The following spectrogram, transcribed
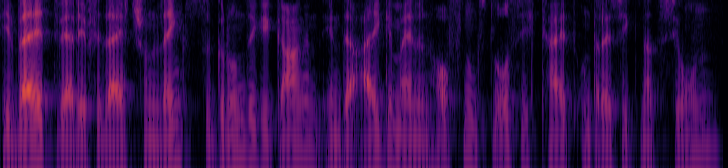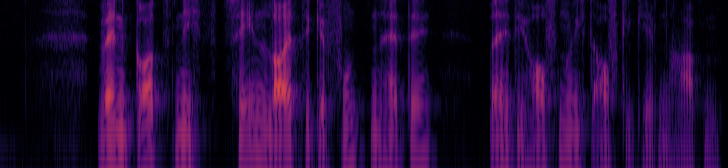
die Welt wäre vielleicht schon längst zugrunde gegangen in der allgemeinen Hoffnungslosigkeit und Resignation, wenn Gott nicht zehn Leute gefunden hätte, welche die Hoffnung nicht aufgegeben haben.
